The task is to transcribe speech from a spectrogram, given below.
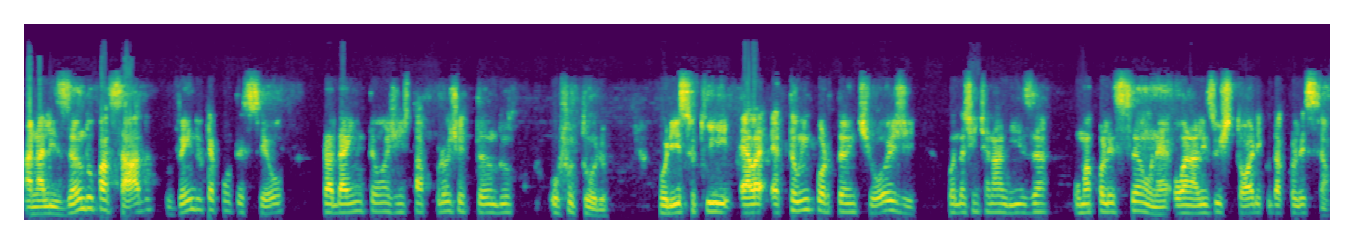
analisando o passado, vendo o que aconteceu, para daí então a gente estar tá projetando o futuro. Por isso que ela é tão importante hoje quando a gente analisa uma coleção, né? Ou analisa o histórico da coleção.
